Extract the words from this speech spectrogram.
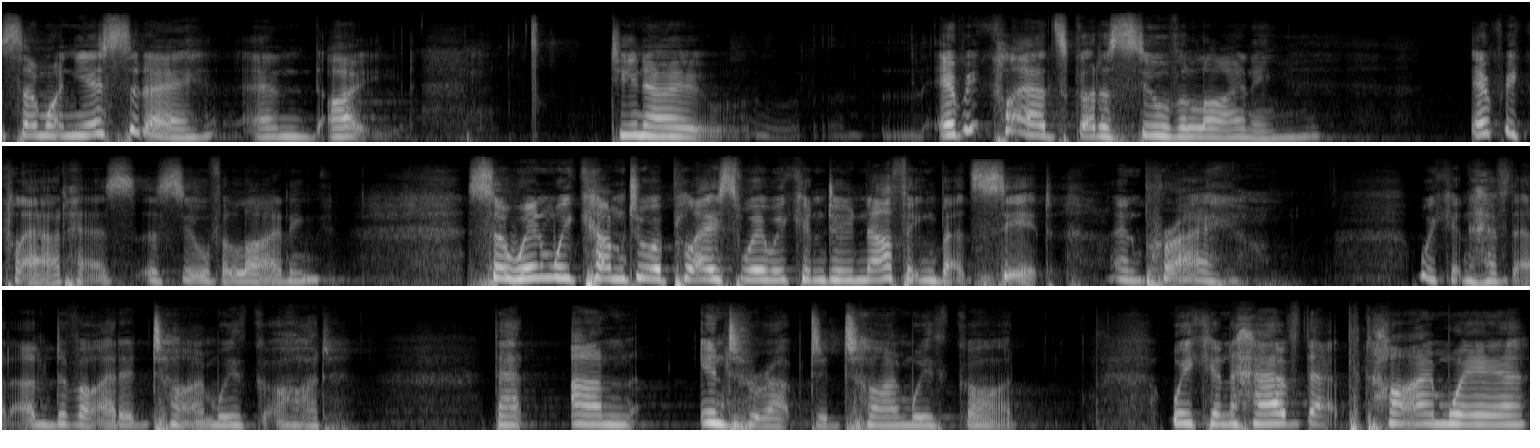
someone yesterday, and I, do you know, every cloud's got a silver lining. Every cloud has a silver lining. So when we come to a place where we can do nothing but sit and pray, we can have that undivided time with God, that un interrupted time with God. We can have that time where,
